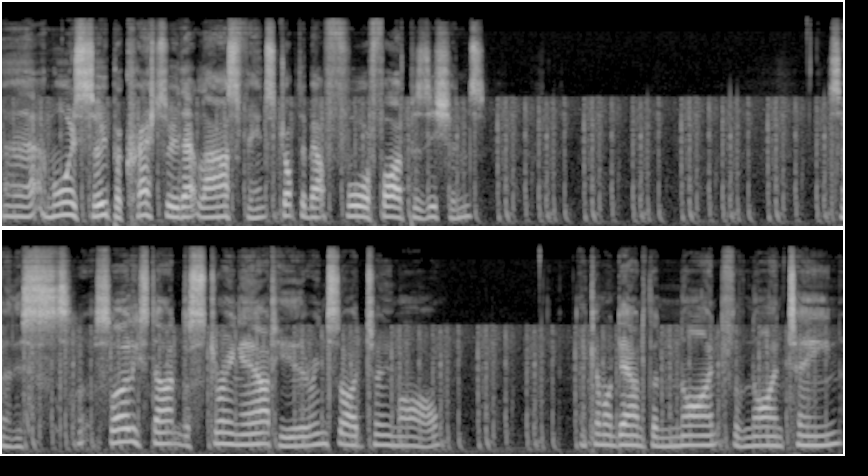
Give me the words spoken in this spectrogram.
Uh, Amoy's Super crashed through that last fence. Dropped about four or five positions. So they're slowly starting to string out here. They're inside two mile. They come on down to the ninth of 19.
